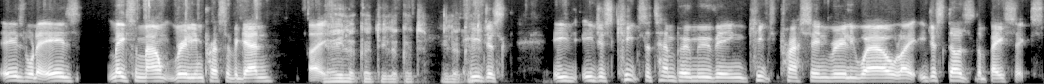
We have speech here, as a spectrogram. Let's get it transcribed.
it is what it is. Mason Mount really impressive again. Like Yeah, he looked good. He looked good. He looked good. he just he, he just keeps the tempo moving, keeps pressing really well. Like he just does the basics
